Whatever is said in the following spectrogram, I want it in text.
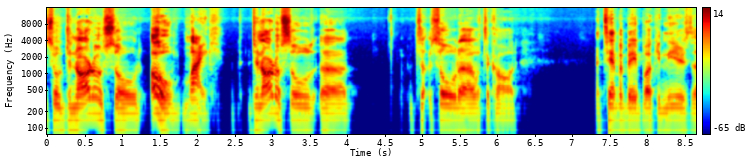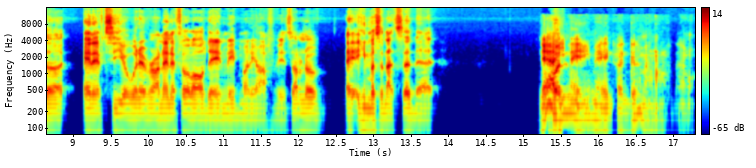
So Donardo sold. Oh, Mike, Donardo sold. Uh, t- sold. Uh, what's it called? A Tampa Bay Buccaneers uh NFT or whatever on NFL All Day and made money off of it. So I don't know. eh, He must have not said that. Yeah, But- he made he made a good amount off of that one.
